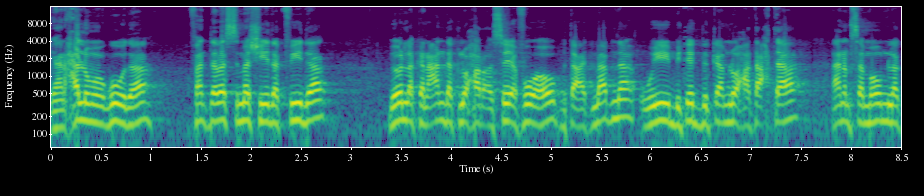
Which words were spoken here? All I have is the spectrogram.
يعني حله موجود ها فأنت بس ماشي إيدك فيه ده. بيقول لك أنا عندك لوحة رئيسية فوق أهو بتاعت مبنى وبتدي كام لوحة تحتها. أنا مسميهم لك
